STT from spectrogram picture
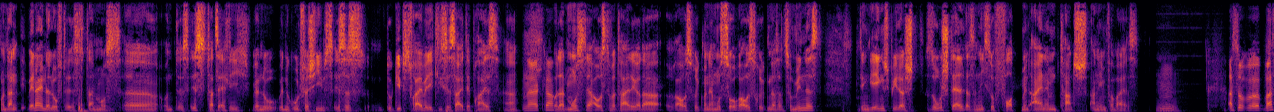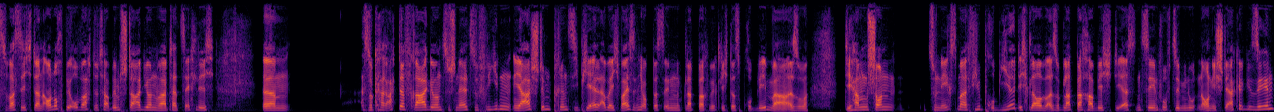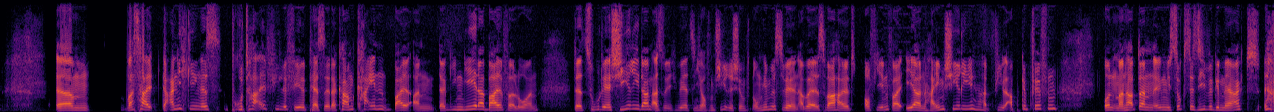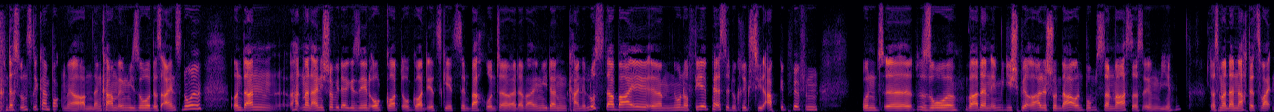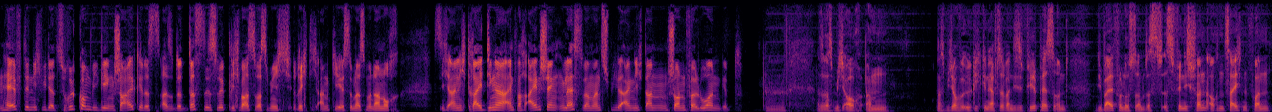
Und dann, wenn er in der Luft ist, dann muss, äh, und es ist tatsächlich, wenn du, wenn du gut verschiebst, ist es, du gibst freiwillig diese Seite preis, ja. na klar. Aber dann muss der Außenverteidiger da rausrücken und er muss so rausrücken, dass er zumindest den Gegenspieler so stellt, dass er nicht sofort mit einem Touch an ihm vorbei ist. Mhm. Also äh, was, was ich dann auch noch beobachtet habe im Stadion, war tatsächlich, ähm, also Charakterfrage und zu schnell zufrieden, ja, stimmt prinzipiell, aber ich weiß nicht, ob das in Gladbach wirklich das Problem war. Also die haben schon zunächst mal viel probiert. Ich glaube, also Gladbach habe ich die ersten 10, 15 Minuten auch nicht stärker gesehen. Ähm, was halt gar nicht ging, ist brutal viele Fehlpässe. Da kam kein Ball an. Da ging jeder Ball verloren. Dazu der Schiri dann, also ich will jetzt nicht auf dem Schiri schimpfen, um Himmels Willen, aber es war halt auf jeden Fall eher ein Heimschiri, hat viel abgepfiffen und man hat dann irgendwie sukzessive gemerkt, dass unsere keinen Bock mehr haben. Dann kam irgendwie so das 1-0 und dann hat man eigentlich schon wieder gesehen, oh Gott, oh Gott, jetzt geht's den Bach runter. Da war irgendwie dann keine Lust dabei, ähm, nur noch Fehlpässe, du kriegst viel abgepfiffen. Und äh, so war dann irgendwie die Spirale schon da und bums, dann war's das irgendwie. Dass man dann nach der zweiten Hälfte nicht wieder zurückkommt wie gegen Schalke, das, also das ist wirklich was, was mich richtig ankäst und dass man da noch sich eigentlich drei Dinge einfach einschenken lässt, wenn man das Spiel eigentlich dann schon verloren gibt. Also was mich auch, ähm, was mich auch wirklich genervt hat, waren diese Fehlpässe und die Ballverluste. Und das ist, finde ich, schon auch ein Zeichen von,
